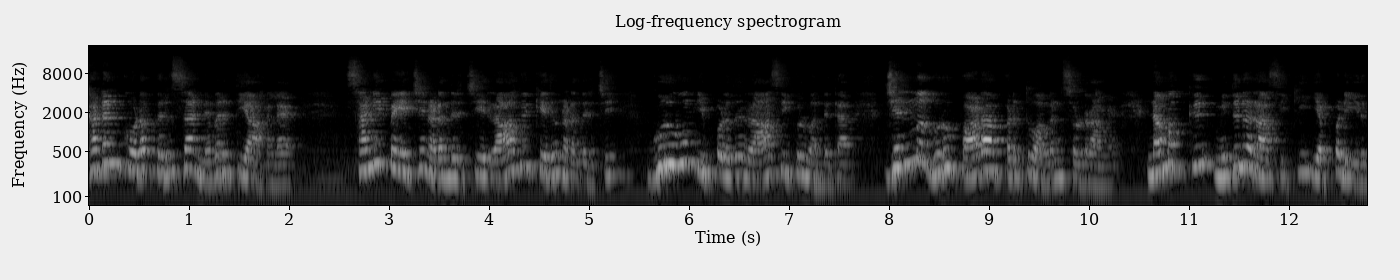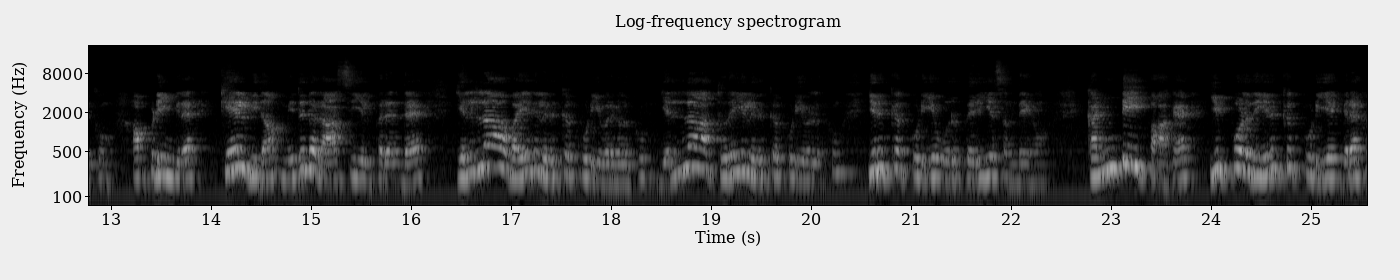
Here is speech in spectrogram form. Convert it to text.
கடன் கூட பெருசா நிவர்த்தி ஆகல. சனி பயிற்சி நடந்துருச்சு ராகு கேது நடந்துருச்சு குருவும் இப்பொழுது ராசிக்குள் வந்துட்டார். ஜென்ம குரு பாடாப்படுத்துவாங்கன்னு சொல்றாங்க. நமக்கு மிதுன ராசிக்கு எப்படி இருக்கும் அப்படிங்கிற கேள்விதான் மிதுன ராசியில் பிறந்த எல்லா வயதில் இருக்கக்கூடியவர்களுக்கும் எல்லா துறையில் இருக்கக்கூடியவர்களுக்கும் இருக்கக்கூடிய ஒரு பெரிய சந்தேகம். கண்டிப்பாக இப்பொழுது இருக்கக்கூடிய கிரக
